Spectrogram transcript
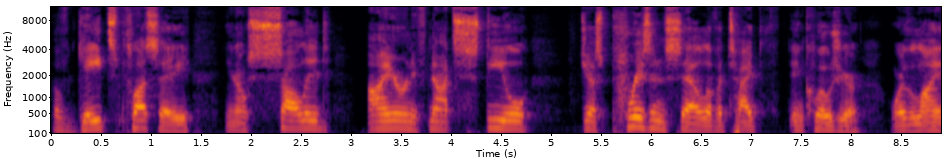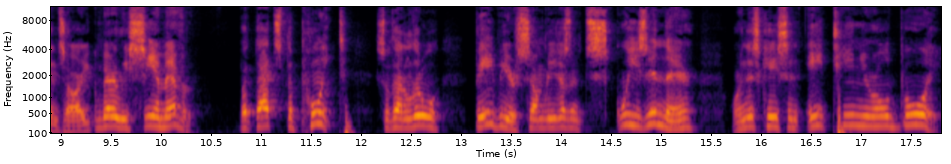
of gates plus a, you know, solid iron, if not steel, just prison cell of a type enclosure where the lions are. You can barely see them ever. But that's the point. So that a little baby or somebody doesn't squeeze in there, or in this case, an 18 year old boy.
